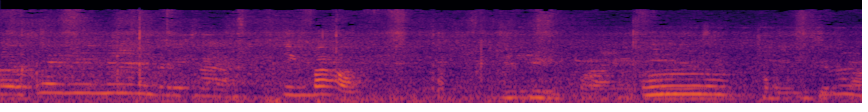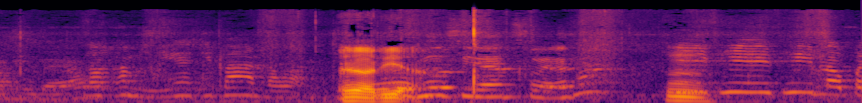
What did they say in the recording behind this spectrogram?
อใช่แน่ๆเลยค่ะ จริงเปล่าเออเราทำอย่างนี้ที่บ้านเราอะ เออดีเพื่อเสียสวยนะอืม ที่ที่ที่เราไป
